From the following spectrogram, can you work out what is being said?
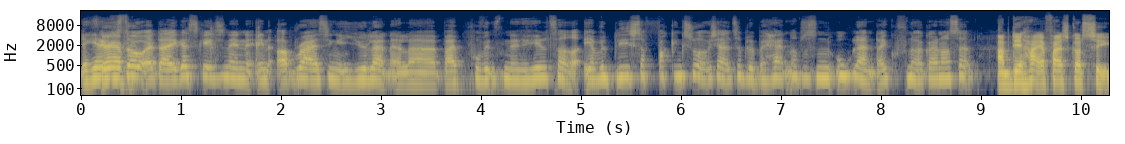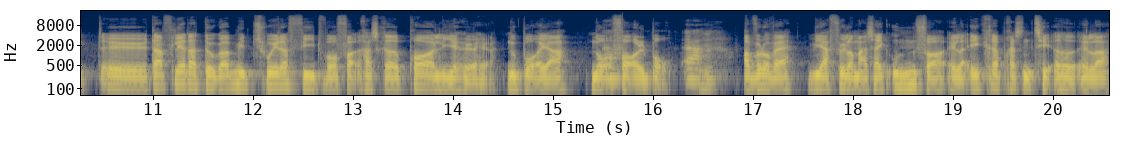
Jeg kan ikke Ja, ja. forstå, at der ikke er sket sådan en, en uprising i Jylland, eller bare i provinsen i det hele taget. Jeg vil blive så fucking sur, hvis jeg altid blev behandlet som sådan en uland, der ikke kunne finde ud af at gøre noget selv. Jamen, det har jeg faktisk godt set. Øh, der er flere, der dukker op i mit Twitter-feed, hvor folk har skrevet, prøv lige at høre her. Nu bor jeg nord for Aalborg. Ja. Mhm. Og ved du hvad? Jeg føler mig altså ikke udenfor, eller ikke repræsenteret, eller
